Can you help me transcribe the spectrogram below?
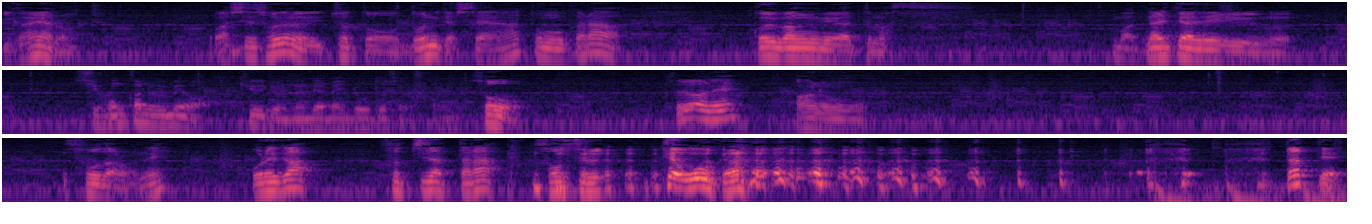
いいかんやろって。わしそういうのちょっとどうにかしたいなと思うからこういう番組をやってます。まあ成田デリウム資本家の夢は給料のいらない労働者ですからね。そう。それはねあのそうだろうね。俺がそっちだったらそうする。って思うから。だって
